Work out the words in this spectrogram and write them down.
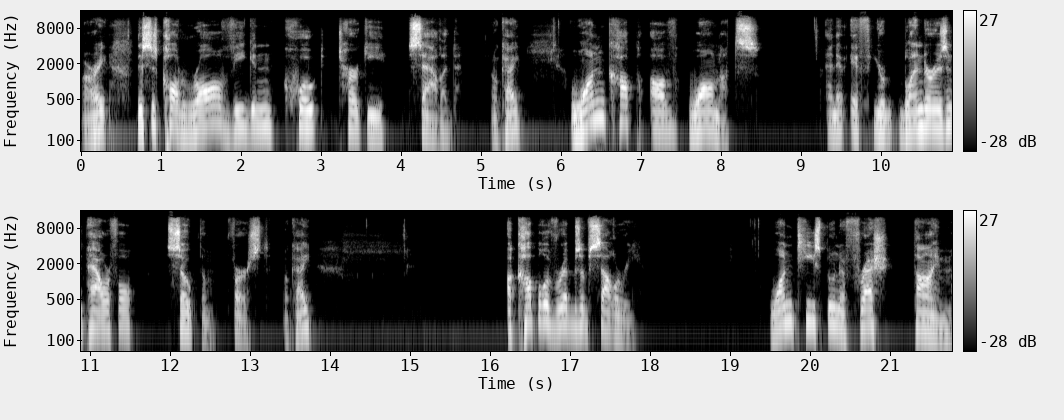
All right. This is called raw vegan quote turkey salad. Okay. One cup of walnuts. And if, your blender isn't powerful, soak them first. Okay a couple of ribs of celery, one teaspoon of fresh thyme,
